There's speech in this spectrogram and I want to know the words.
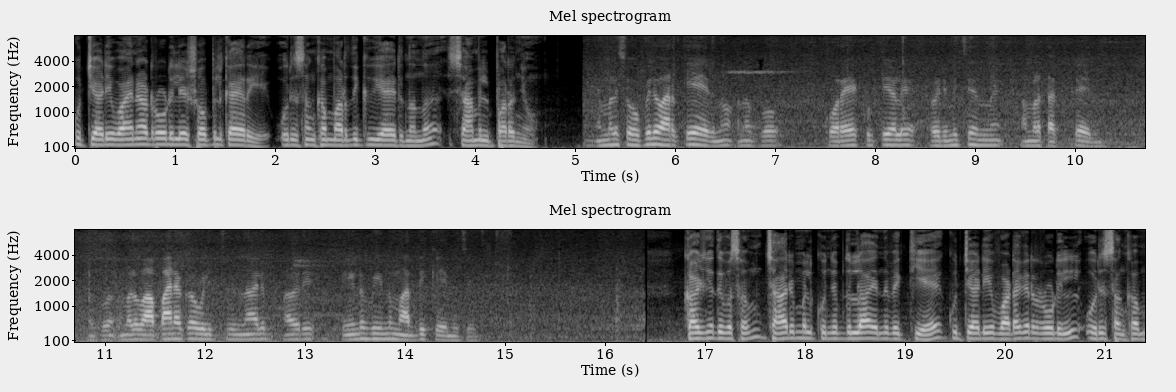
കുറ്റ്യാടി വയനാട് റോഡിലെ ഷോപ്പിൽ കയറി ഒരു സംഘം മർദ്ദിക്കുകയായിരുന്നെന്ന് ഷാമിൽ പറഞ്ഞു. നമ്മൾ ഷോപ്പിൽ വർക്ക് ചെയ്യായിരുന്നു. അന്നപ്പോൾ കുറേ കുട്ടികൾ ഒരുമിച്ച് നിന്ന് നമ്മളെ തക്കായിരുന്നു അപ്പോൾ നമ്മൾ വാപ്പാനൊക്കെ വിളിച്ചു നിന്നാലും അവർ വീണ്ടും വീണ്ടും മർദ്ദിക്കുകയായിരുന്നു ചെയ്തു കഴിഞ്ഞ ദിവസം ചാരുമ്മൽ കുഞ്ഞബ്ദുള്ള എന്ന വ്യക്തിയെ കുറ്റ്യാടി വടകര റോഡിൽ ഒരു സംഘം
